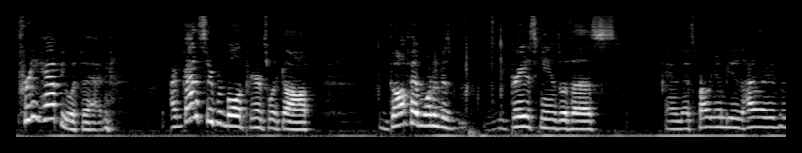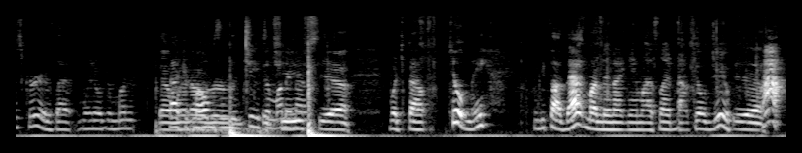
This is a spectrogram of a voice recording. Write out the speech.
pretty happy with that. I've got a Super Bowl appearance with Goff. Goff had one of his greatest games with us, and that's probably going to be the highlight of his career. Is that win over Mon- That Patrick Mahomes and the Chiefs the on Monday night, Yeah, which about killed me. You thought that Monday night game last night about killed you. yeah, Ah!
